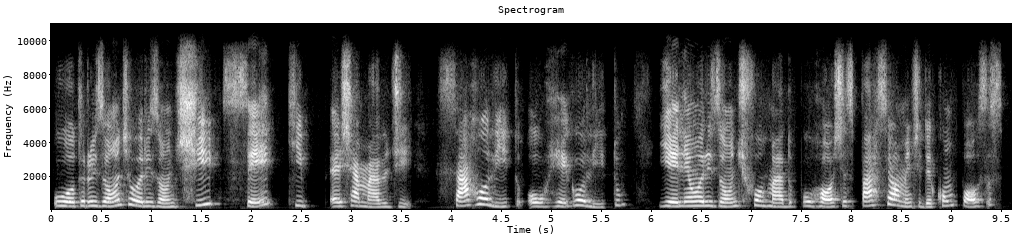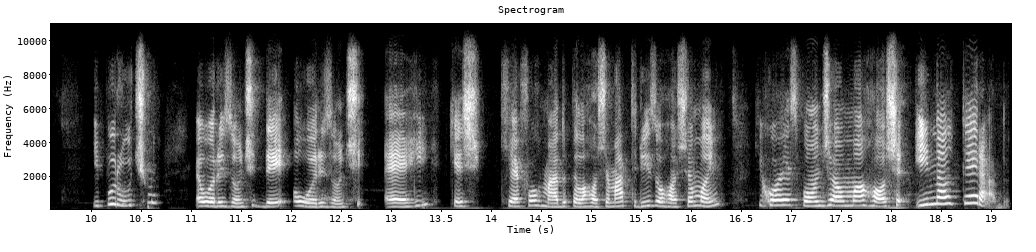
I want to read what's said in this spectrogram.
O outro horizonte é o horizonte C, que é chamado de sarrolito ou regolito, e ele é um horizonte formado por rochas parcialmente decompostas. E por último, é o horizonte D ou horizonte R, que é, que é formado pela rocha matriz ou rocha mãe, que corresponde a uma rocha inalterada.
